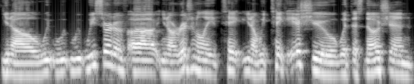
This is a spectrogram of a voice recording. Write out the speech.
you know, we, we, we sort of, uh, you know, originally take, you know, we take issue with this notion.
